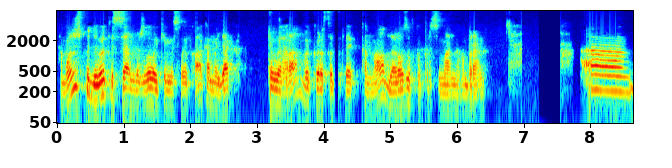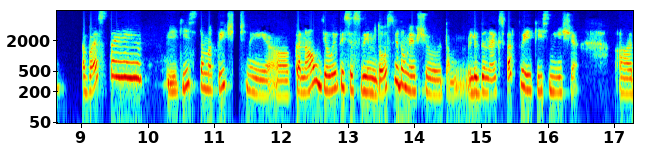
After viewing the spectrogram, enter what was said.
А можеш поділитися, можливо, якимись лайфхаками, як Телеграм використати як канал для розвитку персонального бренду? Е, вести якийсь тематичний е, канал, ділитися своїм досвідом, якщо там людина експерт у якійсь ніші, а,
